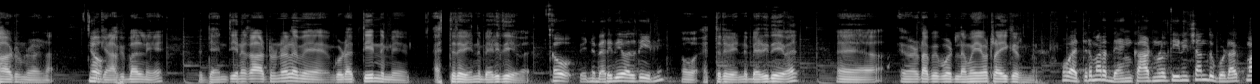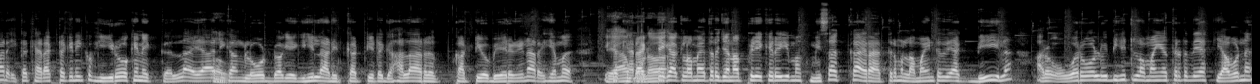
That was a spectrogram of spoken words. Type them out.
කාටුන් වලන අපි බලන්නේ දැන්තියන කාටුනල මේ ගොඩත් තියන්නේ මේ ඇත්තර වෙන්න බැරිදේව ඔව වෙන්න බැරිදේවල් තියන්නේ. ඕ ඇත්තට වෙන්න බැරිදේවල් එවට අප පොට ළමයව ට්‍රයි කරන ඇතරම දැන් කාටනල තින චන්ද ගොඩක්ම එක කැරක්ට කෙනෙක් හීරෝ කෙනෙක් කල්ලා යානිකං ලෝඩ් වගේ ගිහිල් අනිත් කට්ටියට ගහලාර කට්ටියෝ බේරෙන රහෙම එකක් ළම අතර ජනප්‍රිය කිරීමක් මිසක් අර ඇතරම ළමයින්ට දෙයක් දීලා අර ඕවරෝල් විදිහට ළමයි අතරට දෙයක් යවන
